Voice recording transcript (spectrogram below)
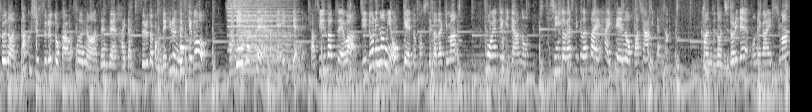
そういうのは握手するとかそういうのは全然ハイタッチするとかもできるんですけど写真撮影だけ1点ね写真撮影は自撮りのみ OK とさせていただきます。こうやって来てあの写真撮らせてください。はい性能パシャみたいな感じの自撮りでお願いします。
